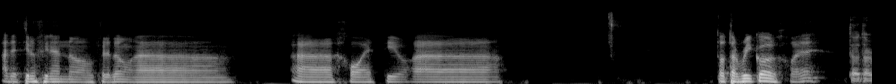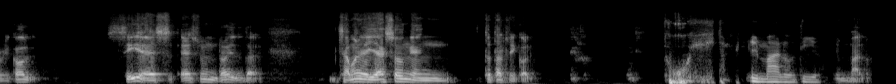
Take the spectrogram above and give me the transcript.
A Destino Final, no, perdón. A. A. Joder, tío. A. Total Recall, joder. Total Recall. Sí, es, es un rollo total. Samuel L. Jackson en Total Recall. Uy, también el malo, tío. Es malo.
